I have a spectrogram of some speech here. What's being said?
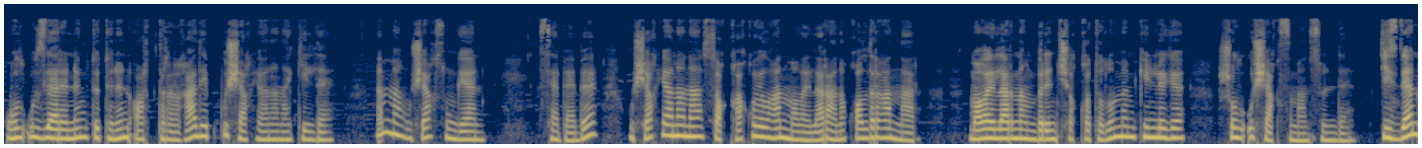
ул үзләренең төтөнен арттырырга дип учак янына килде әмма учак сүнгән сәбәбе учак янына сакка куелган малайлар аны калдырганнар малайларның беренче котылу мөмкинлеге шул учак сыман сүнде Тиздән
